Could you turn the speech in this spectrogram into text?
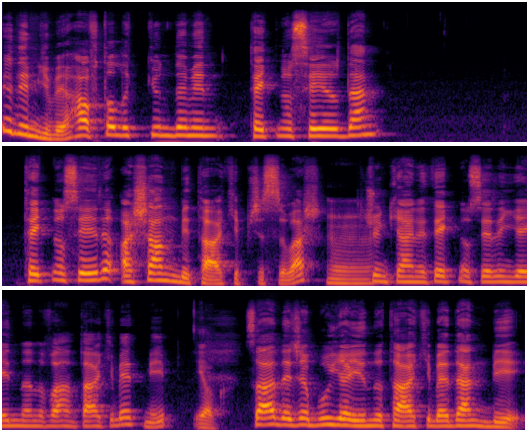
Dediğim gibi haftalık gündemin teknoseyirden teknoseyiri aşan bir takipçisi var. Hı. Çünkü hani teknoseyirin yayınlarını falan takip etmeyip Yok. sadece bu yayını takip eden bir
